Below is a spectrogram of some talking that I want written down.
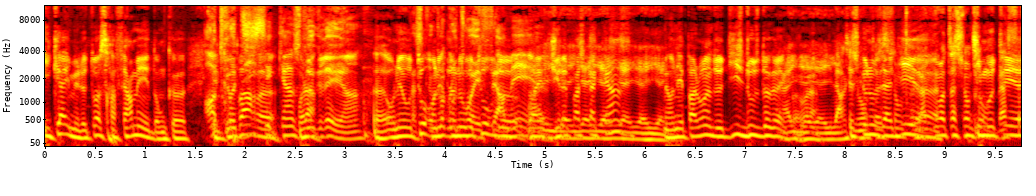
Il caille, mais le toit sera fermé. Donc, euh, Entre part, 10 et euh, 15 voilà. degrés. Hein. Euh, on est autour, on est, on autour fermé, de, ouais, aïe, j'irai pas jusqu'à aïe, 15, aïe, aïe, aïe. mais on n'est pas loin de 10-12 degrés. Voilà. C'est ce que nous a dit de- euh, l'argumentation de Timothée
